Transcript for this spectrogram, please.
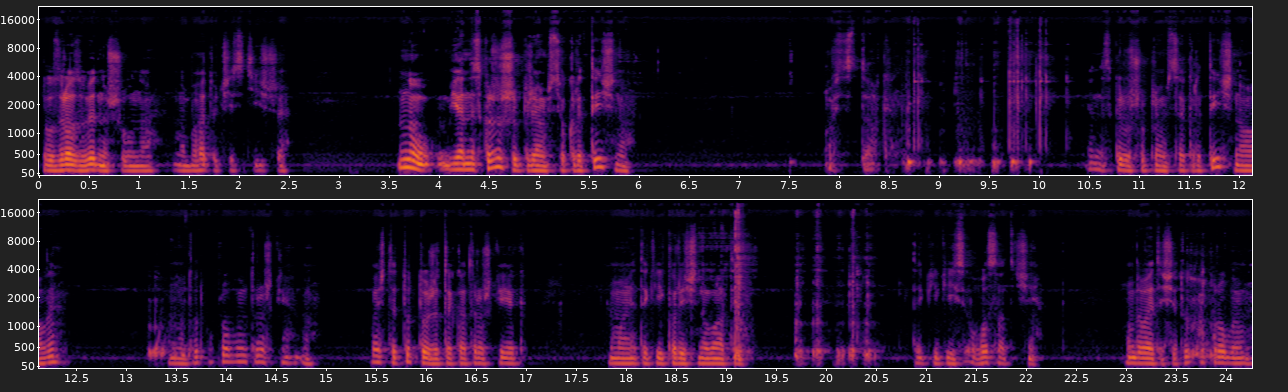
то зразу видно, що вона набагато чистіше. Ну, я не скажу, що прям все критично. Ось так. Я не скажу, що прям все критично, але. Ну, тут попробуємо трошки. О, бачите, тут теж така трошки як має такий коричнуватий. Такий якийсь осад чи. Ну, давайте ще тут попробуємо.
